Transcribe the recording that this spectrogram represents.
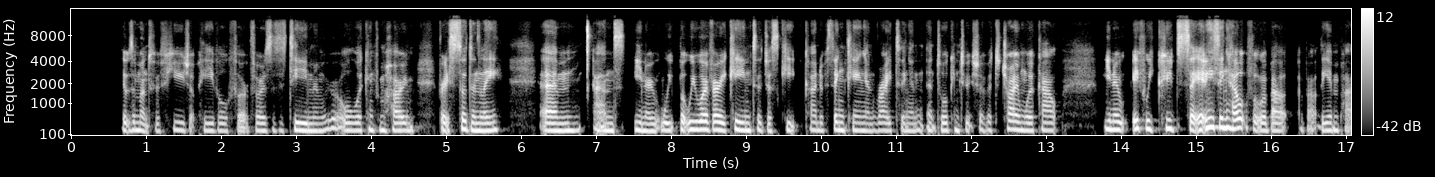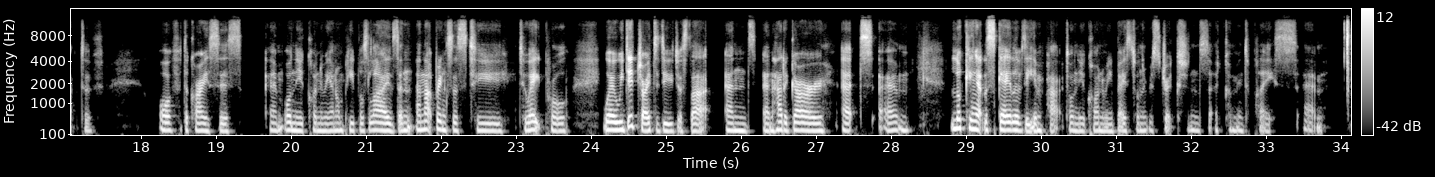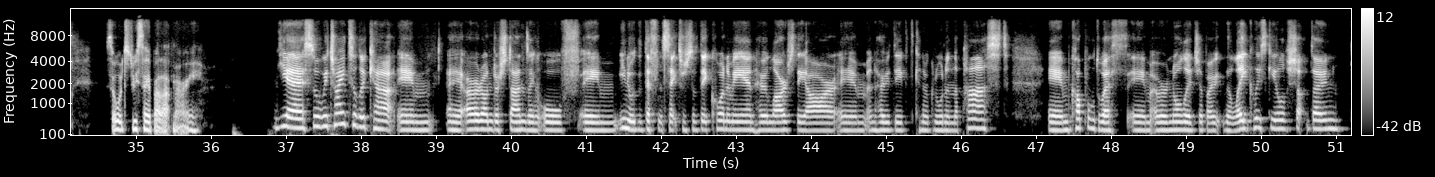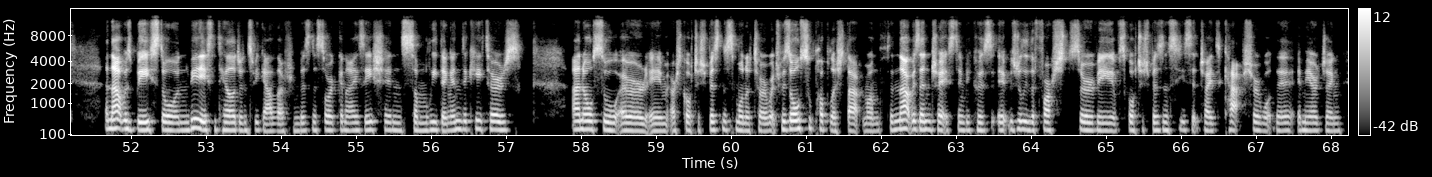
it was a month of huge upheaval for, for us as a team, and we were all working from home very suddenly. Um, and, you know, we, but we were very keen to just keep kind of thinking and writing and, and talking to each other to try and work out you know if we could say anything helpful about about the impact of of the crisis um, on the economy and on people's lives and and that brings us to to April where we did try to do just that and and had a go at um, looking at the scale of the impact on the economy based on the restrictions that had come into place. Um, so what did we say about that Mary yeah, so we tried to look at um, uh, our understanding of, um, you know, the different sectors of the economy and how large they are um, and how they've kind of grown in the past, um, coupled with um, our knowledge about the likely scale of shutdown. And that was based on various intelligence we gather from business organisations, some leading indicators, and also our um, our Scottish Business Monitor, which was also published that month. And that was interesting because it was really the first survey of Scottish businesses that tried to capture what the emerging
